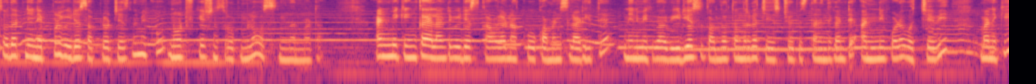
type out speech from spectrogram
సో దట్ నేను ఎప్పుడు వీడియోస్ అప్లోడ్ చేసినా మీకు నోటిఫికేషన్స్ రూపంలో వస్తుందన్నమాట. అండ్ మీకు ఇంకా ఎలాంటి వీడియోస్ కావాలో నాకు కామెంట్స్లో అడిగితే నేను మీకు ఆ వీడియోస్ తొందర తొందరగా చేసి చూపిస్తాను. ఎందుకంటే అన్నీ కూడా వచ్చేవి మనకి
